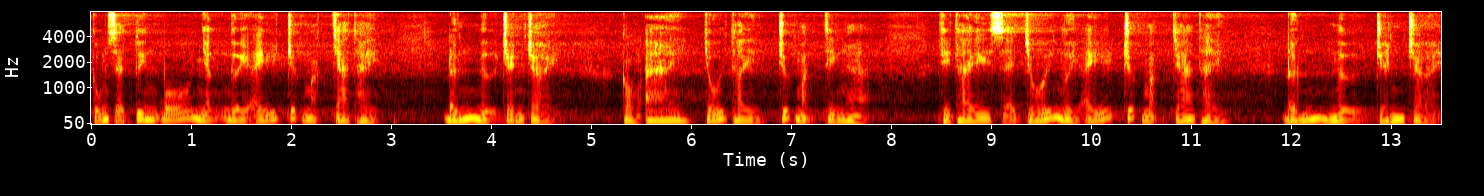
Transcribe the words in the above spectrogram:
cũng sẽ tuyên bố nhận người ấy trước mặt cha thầy Đấng ngự trên trời Còn ai chối thầy trước mặt thiên hạ Thì thầy sẽ chối người ấy trước mặt cha thầy Đấng ngự trên trời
